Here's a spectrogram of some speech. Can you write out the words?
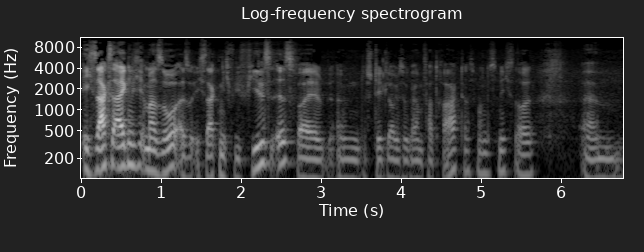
ich sage es eigentlich immer so. Also ich sage nicht, wie viel es ist, weil ähm, das steht, glaube ich, sogar im Vertrag, dass man das nicht soll. Ähm,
